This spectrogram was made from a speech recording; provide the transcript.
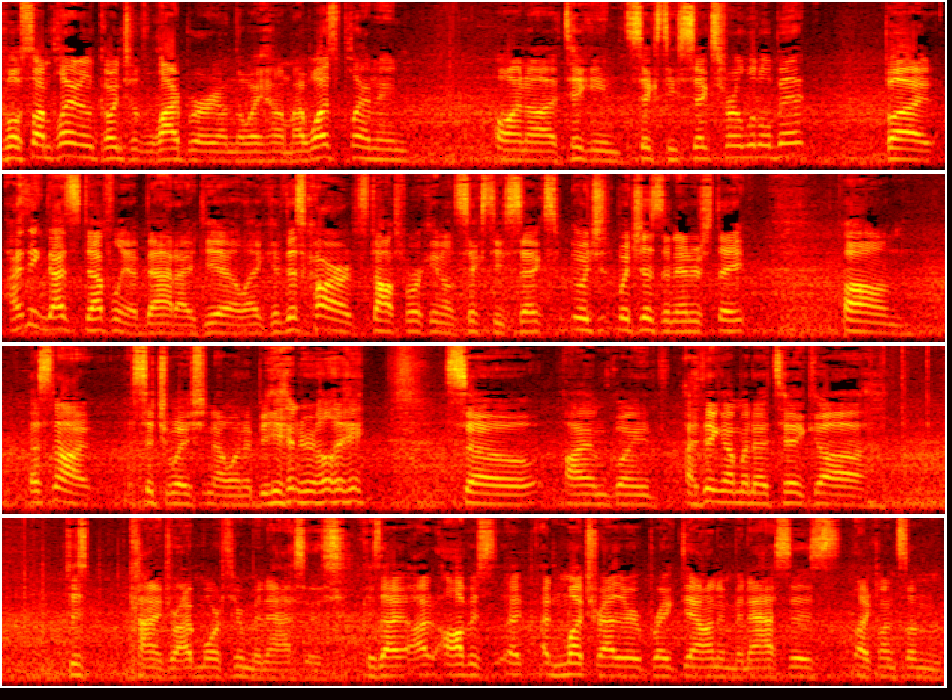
well, so I'm planning on going to the library on the way home. I was planning on uh, taking 66 for a little bit, but I think that's definitely a bad idea. Like if this car stops working on 66, which which is an interstate, um, that's not a situation I want to be in really. So I'm going. I think I'm going to take. Uh, kind of drive more through Manassas because I, I obviously I'd much rather break down in Manassas like on some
